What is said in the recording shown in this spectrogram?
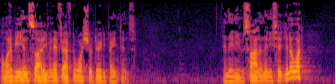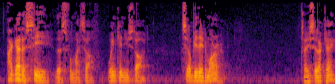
I want to be inside even after I have to wash your dirty paintings. And then he was silent. Then he said, You know what? I got to see this for myself. When can you start? I said, I'll be there tomorrow. So he said, Okay.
